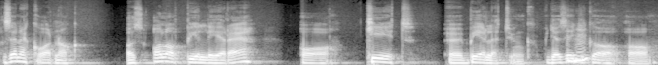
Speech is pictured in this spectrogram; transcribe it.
zenekarnak az alappillére a két bérletünk. Ugye az egyik a, a,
